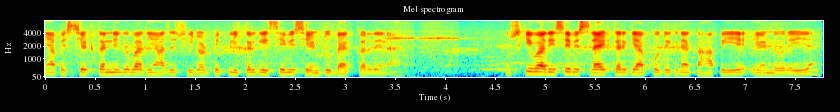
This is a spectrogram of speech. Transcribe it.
यहाँ पे सेट करने के बाद यहाँ से थ्री डॉट पे क्लिक करके इसे भी सेंड टू बैक कर देना है। उसके बाद इसे भी स्लाइड करके आपको देखना है कहाँ पे ये एंड हो रही है।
